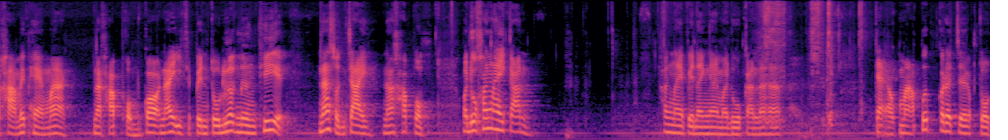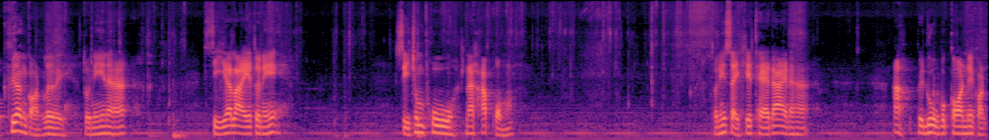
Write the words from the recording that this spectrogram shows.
ราคาไม่แพงมากนะครับ ผมก็น่าอีกจะเป็นตัวเลือกหนึ่งที่น่าสนใจนะครับผมมาดูข้างในกัน ข้างในเป็นยังไงมาดูกันนะฮะแกะออกมาปุ๊บก็จะเจอกับตัวเครื่องก่อนเลย ตัวนี้นะฮะสีอะไรตัวนี้ สีชมพูนะครับผม ตัวนี้ใส่เคสแท้ได้นะฮะ อะ ไปดูอุปกรณ์เลยก่อน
